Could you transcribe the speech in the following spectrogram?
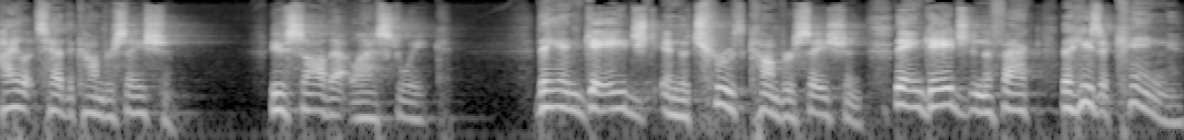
Pilate's had the conversation. You saw that last week. They engaged in the truth conversation. They engaged in the fact that he's a king.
